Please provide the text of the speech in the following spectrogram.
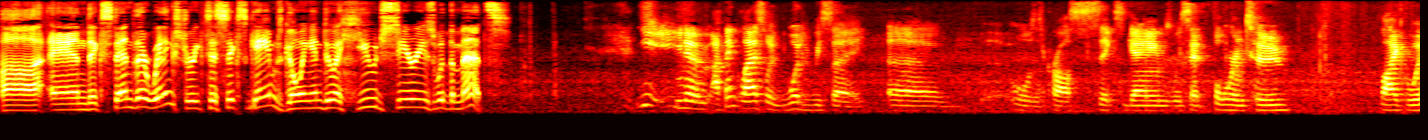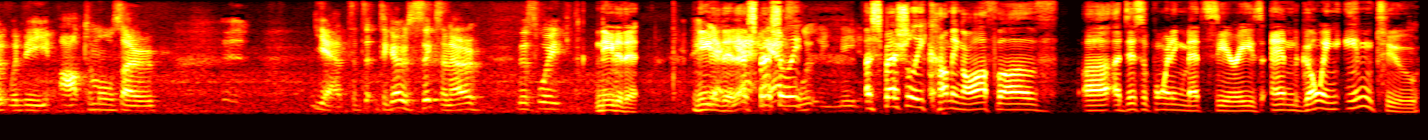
uh, and extend their winning streak to six games going into a huge series with the Mets. Yeah, you know, I think last week, what did we say? Uh, what was it across six games? We said four and two, like would would be optimal. So, uh, yeah, to, to, to go six and zero this week, Needed it. Needed yeah, it. yeah, especially needed. especially coming off of uh, a disappointing Mets series and going into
